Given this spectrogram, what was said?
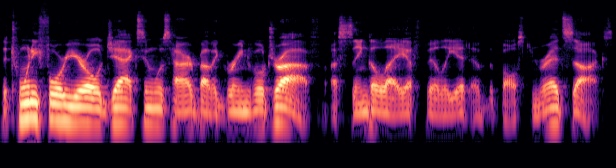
The 24 year old Jackson was hired by the Greenville Drive, a single A affiliate of the Boston Red Sox.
